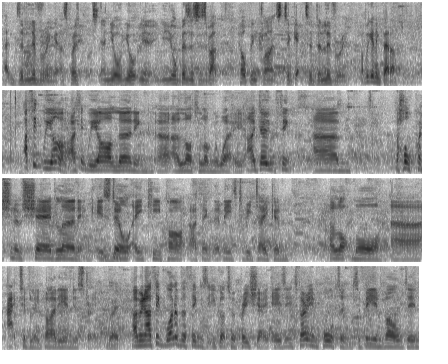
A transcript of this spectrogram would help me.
at delivering it? I suppose, and your, your, you know, your business is about helping clients to get to delivery. Are we getting better? I think we are. I think we are learning uh, a lot along the way. I don't think um, the whole question of shared learning is still a key part, I think, that needs to be taken a lot more uh, actively by the industry. Right. I mean, I think one of the things that you've got to appreciate is it's very important to be involved in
